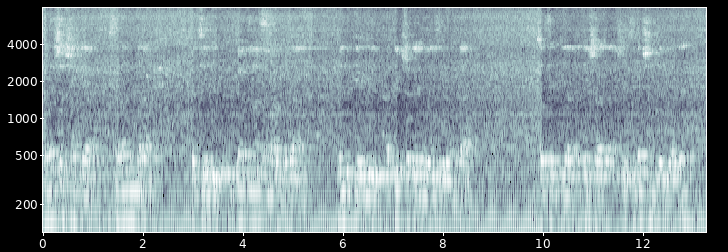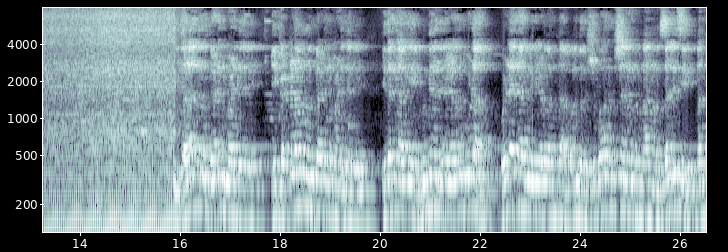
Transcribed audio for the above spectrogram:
ಕಮರ್ಷಿಯಲ್ ಶಾಖೆಯ ಸ್ಥಳಾಂತರ ಕಚೇರಿ ಉದ್ಘಾಟನಾ ಸಮಾರಂಭದ ವೇದಿಕೆಯಲ್ಲಿ ಅಧ್ಯಕ್ಷತೆಯನ್ನು ವಹಿಸಿರುವಂತಹ ಸೊಸೈಟಿಯ ಅಧ್ಯಕ್ಷರಾದ ಶ್ರೀ ಸುದರ್ಶನ್ ದೇವಿ ಅವರೇ ಈ ಸ್ಥಳಾಂತರ ಉದ್ಘಾಟನೆ ಮಾಡಿದ್ದೇವೆ, ಈ ಕಟ್ಟಡವನ್ನು ಉದ್ಘಾಟನೆ ಮಾಡಿದ್ದೇವೆ. ಇದಕ್ಕಾಗಿ ಮುಂದಿನ ದಿನಗಳಲ್ಲೂ ಕೂಡ ಒಳ್ಳೆಯದಾಗಲಿ ಹೇಳುವಂತ ಒಂದು ಶುಭಾರಕ್ಷಣೆಯನ್ನು ನಾನು ಸಲ್ಲಿಸಿ ನನ್ನ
